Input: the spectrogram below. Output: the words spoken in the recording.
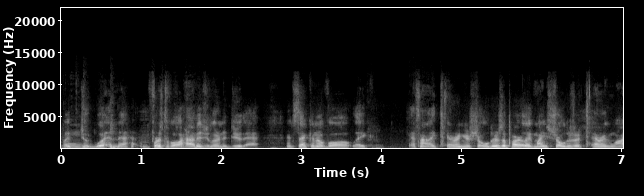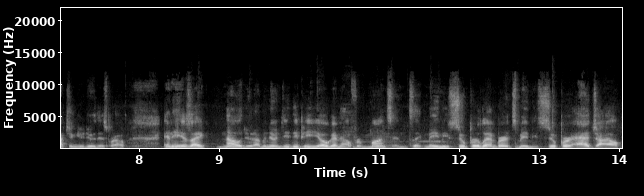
Like, Mm. dude, what in the? First of all, how did you learn to do that? And second of all, like, that's not like tearing your shoulders apart. Like my shoulders are tearing watching you do this, bro. And he is like, no, dude, I've been doing DDP yoga now for months, and it's like made me super limber. It's made me super agile.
